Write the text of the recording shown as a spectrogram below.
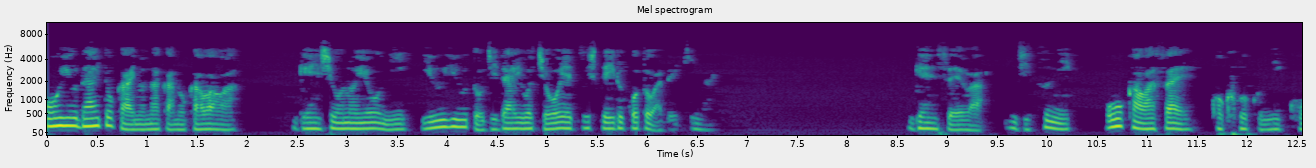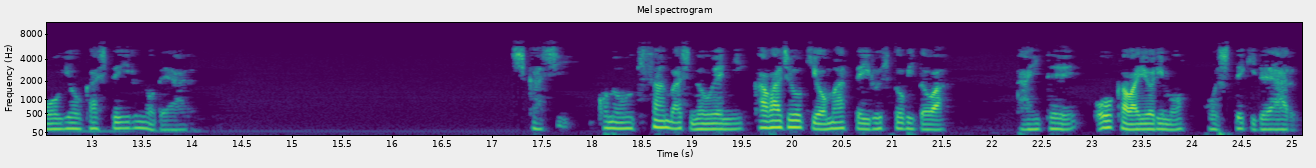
こういう大都会の中の川は、現象のように悠々と時代を超越していることはできない。現世は実に大川さえ刻々に工業化しているのである。しかし、この浮き桟橋の上に川蒸気を待っている人々は、大抵大川よりも保守的である。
